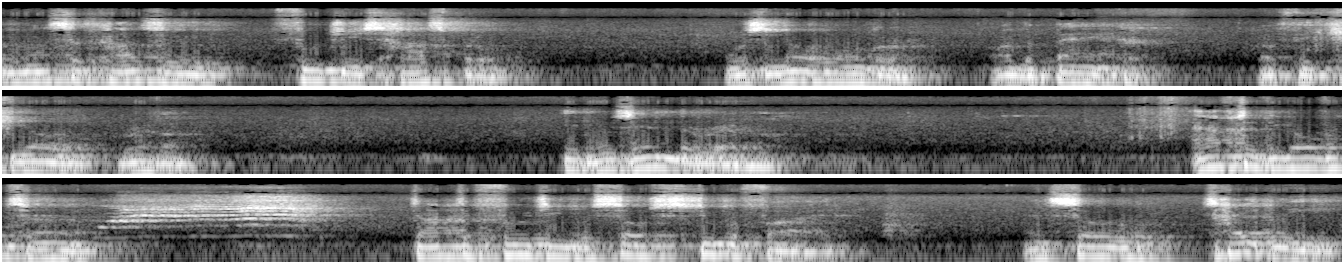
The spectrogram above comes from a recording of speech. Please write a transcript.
Masakazu Fujii's hospital was no longer on the bank of the Kyo River. It was in the river. After the overturn, Dr. Fujii was so stupefied and so tightly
